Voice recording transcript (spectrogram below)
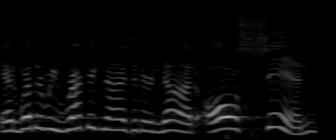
And whether we recognize it or not, all sin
